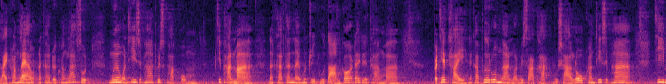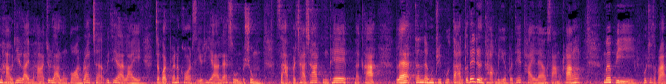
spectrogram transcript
หลายครั้งแล้วนะคะโดยครั้งล่าสุดเมื่อวันที่ 15 พฤษภาคม ที่ผ่านมานะคะท่านนายมนตรีภูตานก็ได้เดินทางมา ประเทศไทยนะคะเพื่อร่วมงานวันวิสาขบูชาโลกครั้งที่ 15 ที่มหาวิทยาลัยมหาจุฬาลงกรณราชวิทยาลัย จังหวัดพระนครศรีอยุธยา และศูนย์ประชุม สหประชาชาติกรุงเทพนะคะและท่านนายกรัฐมนตรีภูตานก็ได้เดินทางมาเยือนประเทศไทยแล้ว 3 ครั้ง เมื่อปีพุทธศักราช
